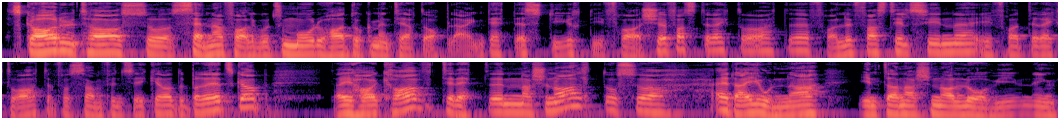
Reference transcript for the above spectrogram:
skal du ta og sende farlig gods, så må du ha dokumentert opplæring. Dette er styrt fra Sjøfartsdirektoratet, fra Luftfartstilsynet, fra Direktoratet for samfunnssikkerhet og beredskap. De har krav til dette nasjonalt, og så er de under internasjonal lovgivning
